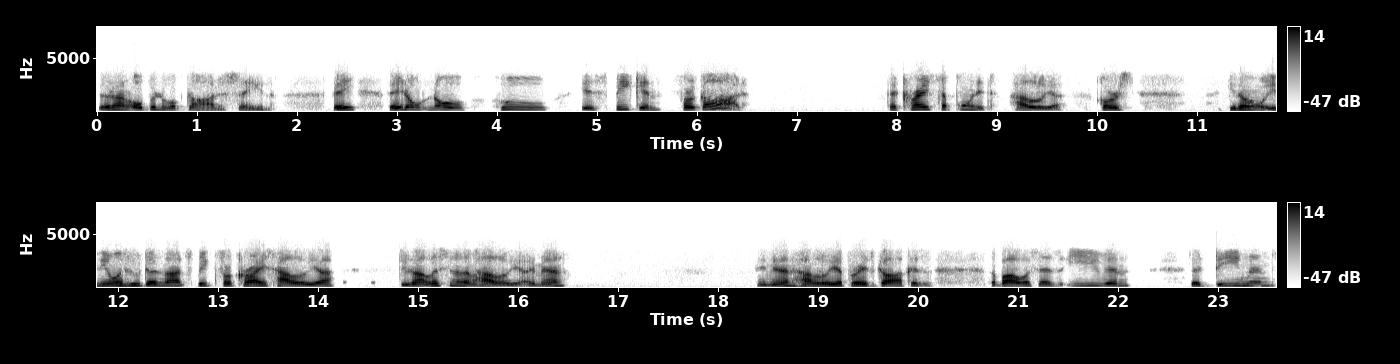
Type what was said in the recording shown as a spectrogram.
They're not open to what God is saying. They they don't know who is speaking for God. That Christ appointed. Hallelujah. Of course, you know anyone who does not speak for Christ. Hallelujah. Do not listen to them. Hallelujah. Amen. Amen. Hallelujah. Praise God. Because the Bible says even the demons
